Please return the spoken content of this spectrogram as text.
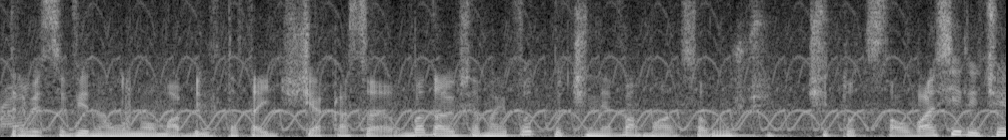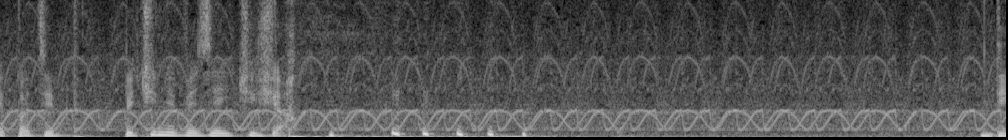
Trebuie să vină un om abilitat aici și acasă. Bă, dar ăștia mai văd pe cineva, mă, sau nu știu ce tot. Sau Vasile, ce ai pățit? Pe cine vezi aici și De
